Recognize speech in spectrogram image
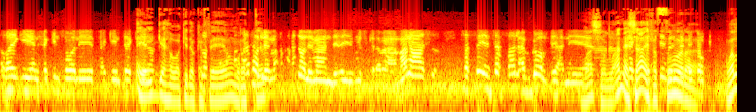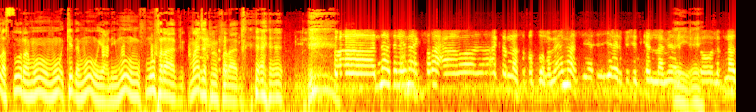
رايقين حقين سواليف حقين أي تكه قهوة كذا وكافيه ومرتب هذول ما هذول ما عندي أي مشكلة معهم أنا شخصيا شخص ألعب جولف يعني. ما شاء الله. أنا شايف الصورة. والله الصورة مو مو كذا مو يعني مو مو فراغ. ما جت من فراغ. فالناس اللي هناك صراحة أكثر ناس أفضلهم. يعني الناس يعرف إيش يتكلم يعرف. يسولف. ناس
